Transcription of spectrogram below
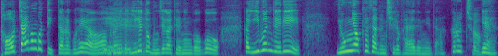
더 짧은 것도 있다라고 해요. 예. 그러니까 이게 또 문제가 되는 거고. 그러니까 이분들이 용역회사 눈치를 봐야 됩니다. 그렇죠. 예.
